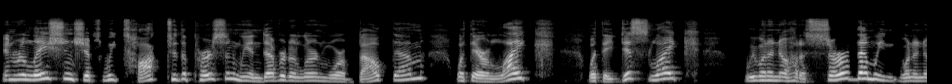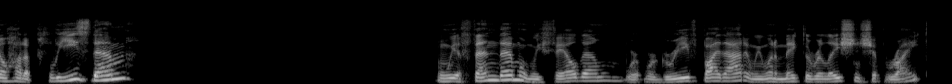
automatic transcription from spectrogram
In relationships, we talk to the person, we endeavor to learn more about them, what they're like, what they dislike, we want to know how to serve them. We want to know how to please them. When we offend them, when we fail them, we're, we're grieved by that and we want to make the relationship right.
